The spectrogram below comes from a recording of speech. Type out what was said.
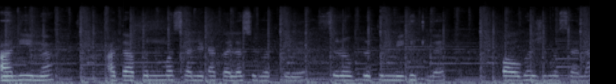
आणि ना आता आपण मसाले टाकायला सुरुवात करूया. सर्वप्रथम मी घेतलाय पावभाजी मसाला.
